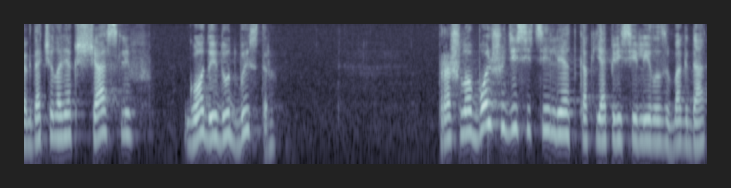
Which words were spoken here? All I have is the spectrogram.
когда человек счастлив, годы идут быстро. Прошло больше десяти лет, как я переселилась в Багдад.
